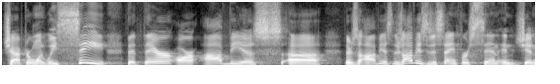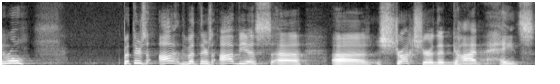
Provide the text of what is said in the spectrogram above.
chapter 1. We see that there are obvious, uh, there's obvious, there's obvious disdain for sin in general but there's, but there's obvious uh, uh, structure that God hates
